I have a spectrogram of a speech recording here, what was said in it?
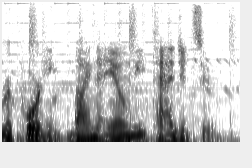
Reporting by Naomi Tajitsu.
